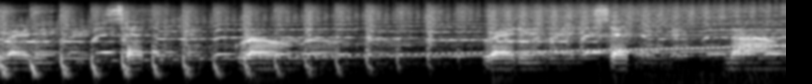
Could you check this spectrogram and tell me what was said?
Ready, set, roll. Ready, set, now.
